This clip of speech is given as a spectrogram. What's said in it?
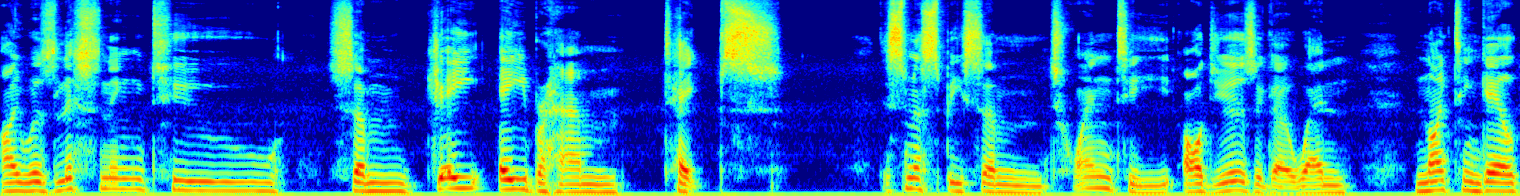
I was listening to some Jay Abraham tapes. This must be some 20 odd years ago when Nightingale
